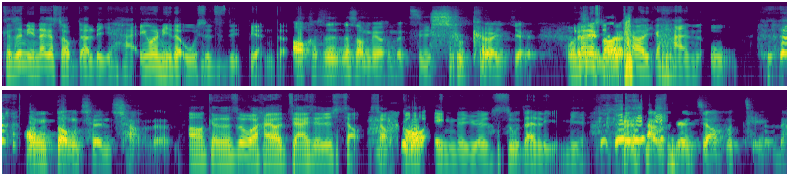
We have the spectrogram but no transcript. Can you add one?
可是你那个时候比较厉害，因为你的舞是自己编的。哦，可是那时候没有什么技术可言。我那个时候跳一个韩舞。轰动全场的哦，可能是我还有加一些就是小 小勾引的元素在里面，全场尖叫不停的，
